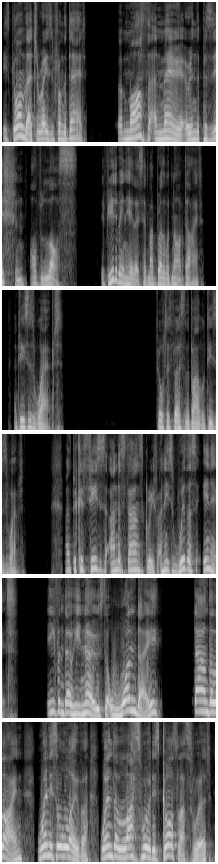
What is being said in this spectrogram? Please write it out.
He's gone there to raise him from the dead. But Martha and Mary are in the position of loss. If you'd have been here, they said, my brother would not have died. And Jesus wept. Shortest verse of the Bible, Jesus wept. And it's because Jesus understands grief and he's with us in it, even though he knows that one day down the line, when it's all over, when the last word is God's last word,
